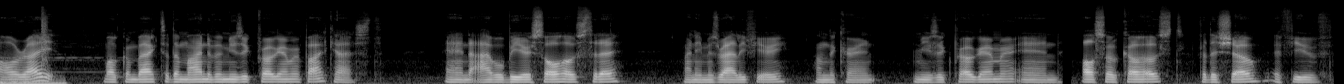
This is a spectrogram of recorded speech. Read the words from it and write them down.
All right. Welcome back to the Mind of a Music Programmer podcast. And I will be your sole host today. My name is Riley Fury. I'm the current music programmer and also co host for the show if you've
